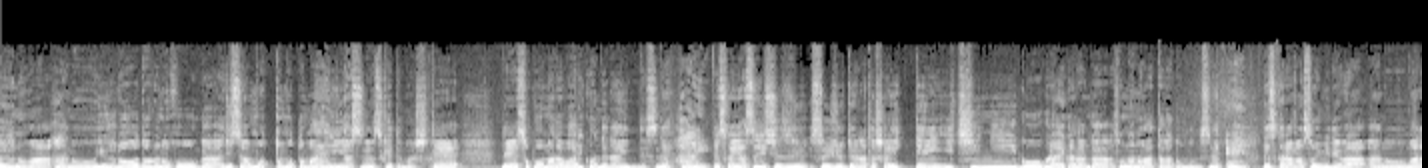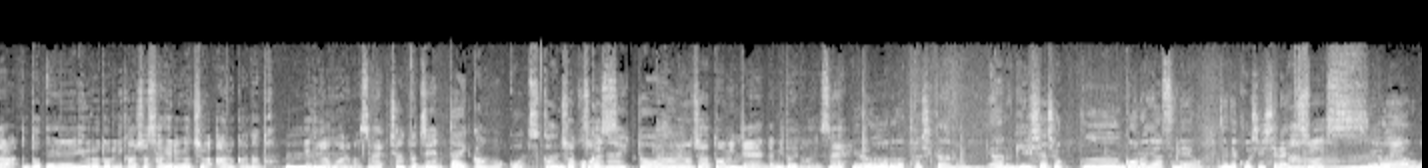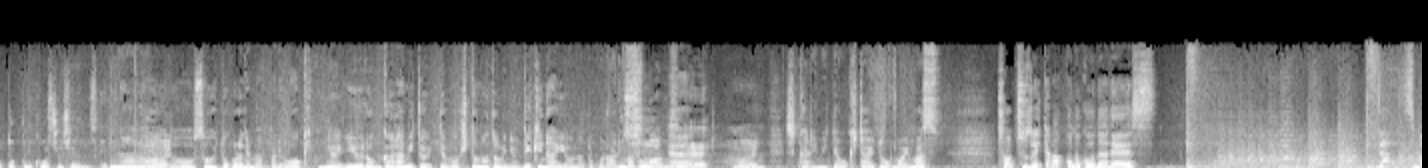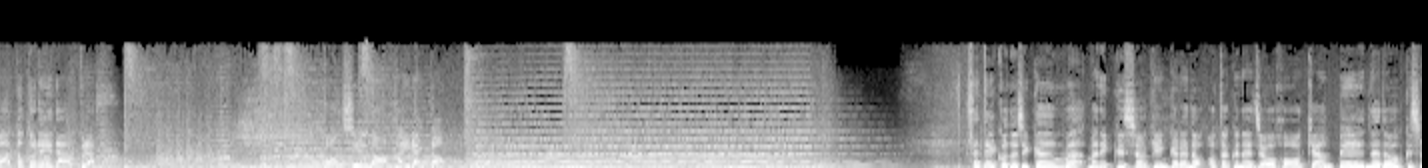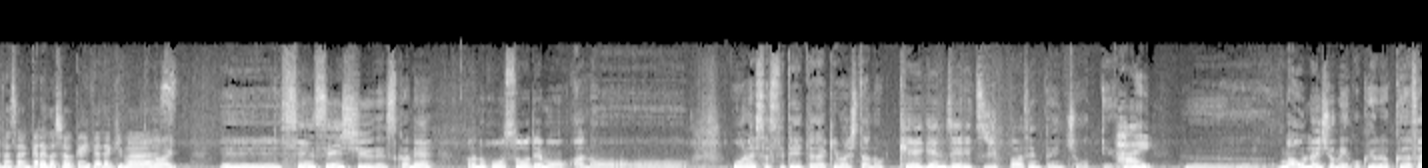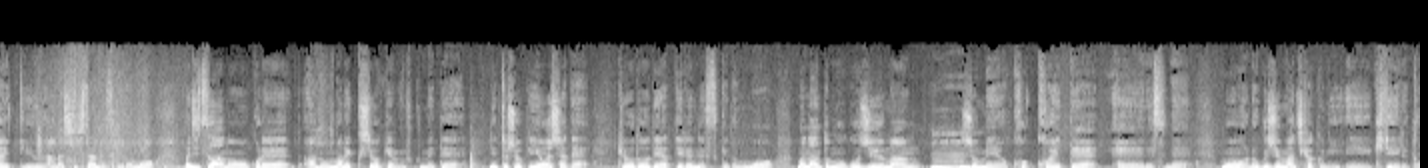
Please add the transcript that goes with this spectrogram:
というのは、はい、あの、ユーロドルの方が、実はもっともっと前に安値をつけてまして、で、そこをまだ割り込んでないんですね。はい。ですから、安い水準水準というのは確か1.125ぐらいかなんか、そんなのがあったかと思うんですね。ええ、ですから、まあ、そういう意味では、あの、まだど、えー、ユーロドルに関しては下げる余地はあるかなというふうには思われますね。ちゃんと全体感をこう、掴んでおかないと。長めのチャートを見て、見といた方がいいですね。ユーロドルは確か、あの、あのギリシャショック後の安値を全然更新してないんですそうです。ユーロ円はもうとっくに更新してるんですけど。なるほど。はい、そういうところでもやっぱり大きくね、ユーロ絡みといってもひとまとめにはできないようなところありますよね。そうなんですね。はい、うん、しっかり見ておきたいと思います。さあ、続いてはこのコーナーです。ザ・スマートトレーダープラス。今週のハイライト。さて、この時間はマネックス証券からのお得な情報、キャンペーンなどを福島さんからご紹介いただきます。はい。えー、先々週ですかね、あの放送でも、あのー、お話しさせていただきましたあの軽減税率10%延長っていう、はい、まあ、オンライン証明ご協力くださいっていう話したんですけども、まあ、実はあのこれあのマネック証券も含めてネット証券4社で共同でやっているんですけども、まあ、なんともう50万署名をこ、超えて、えー、ですねもう60万近くに、えー、来ていると。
